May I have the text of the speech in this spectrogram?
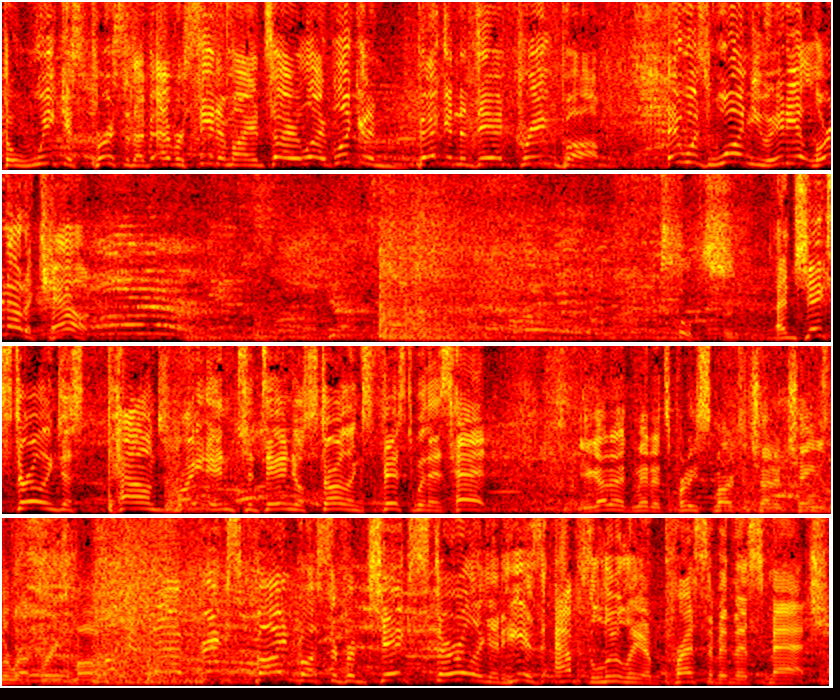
the weakest person I've ever seen in my entire life. Look at him begging to Dan Kriegbaum. It was one, you idiot. Learn how to count. And Jake Sterling just pounds right into Daniel Starling's fist with his head. You got to admit, it's pretty smart to try to change the referee's mind. Look at that big spine buster from Jake Sterling, and he is absolutely impressive in this match.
